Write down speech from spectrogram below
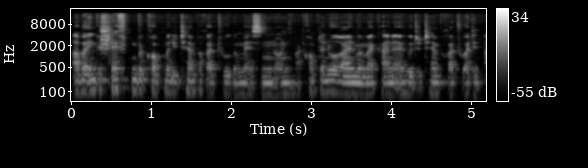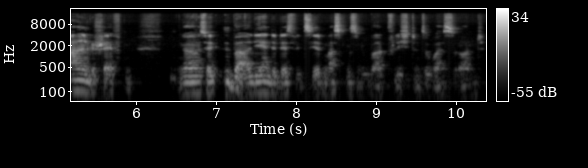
Aber in Geschäften bekommt man die Temperatur gemessen und man kommt da nur rein, wenn man keine erhöhte Temperatur hat, in allen Geschäften. Es wird überall die Hände desinfiziert, Masken sind überall Pflicht und sowas. Und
